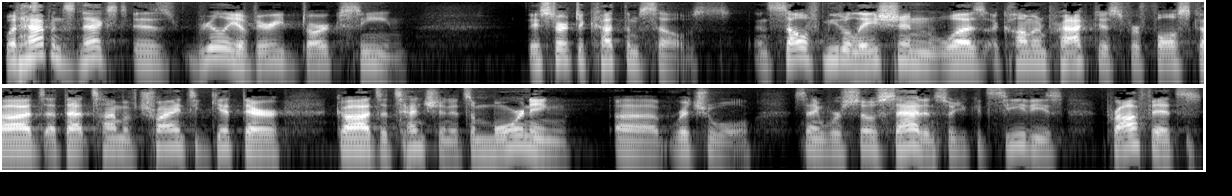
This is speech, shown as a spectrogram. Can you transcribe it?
what happens next is really a very dark scene. They start to cut themselves. And self mutilation was a common practice for false gods at that time of trying to get their God's attention. It's a mourning uh, ritual, saying, We're so sad. And so you could see these prophets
